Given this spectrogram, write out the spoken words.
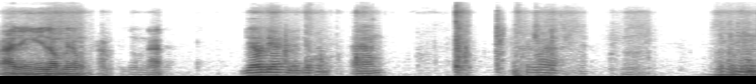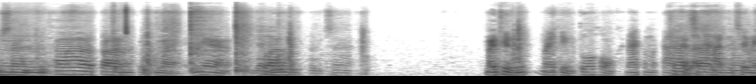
อ่าอย่างนี้เราไม่ต้องถามถึงอำนาจอะเดี๋ยวเดี๋ยวเดี๋ยวจะเพิ่งถามค่อยว่า โครงสร้างถ้าตามกฎหมายเนี่ยอยากว่ารู้โครงสร้าง หมายถึงหมายถึงตัวของคณะกรรมการใช่แต่ละใช่ท่านใช่ไหม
